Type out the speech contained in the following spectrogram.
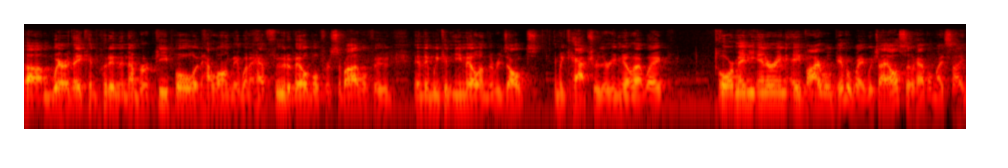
um, where they can put in the number of people and how long they want to have food available for survival food. And then we can email them the results and we capture their email that way. Or maybe entering a viral giveaway which I also have on my site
